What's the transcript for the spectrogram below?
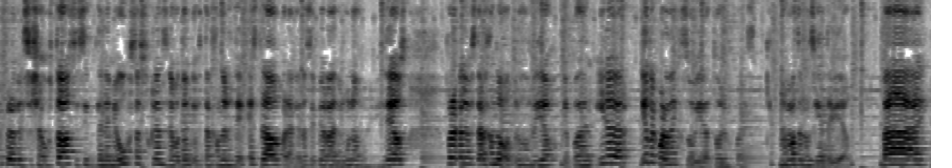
espero que les haya gustado. Si sí, denle me gusta, suscríbanse al botón que está dejando de este lado para que no se pierdan ninguno de mis videos. Por acá les voy a estar dejando otros videos que pueden ir a ver. Y recuerden que subo video todos los jueves. Nos vemos en un siguiente video. Bye.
